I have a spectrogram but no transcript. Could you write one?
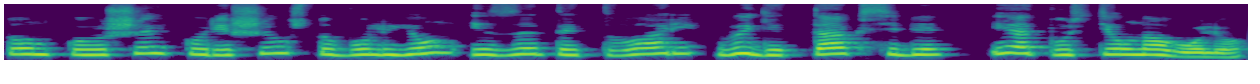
тонкую шейку, решил, что бульон из этой твари выйдет так себе и отпустил на волю.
